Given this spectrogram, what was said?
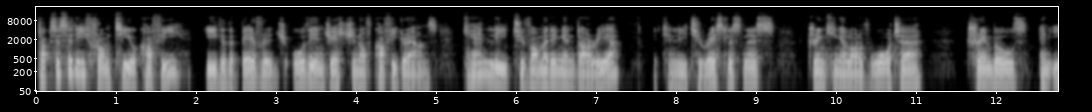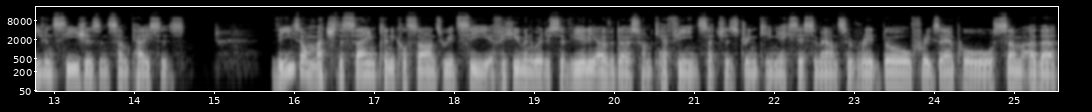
Toxicity from tea or coffee, either the beverage or the ingestion of coffee grounds, can lead to vomiting and diarrhea. It can lead to restlessness, drinking a lot of water, trembles, and even seizures in some cases. These are much the same clinical signs we'd see if a human were to severely overdose on caffeine, such as drinking excess amounts of Red Bull, for example, or some other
